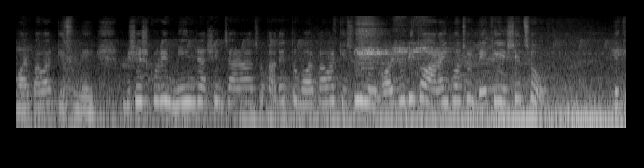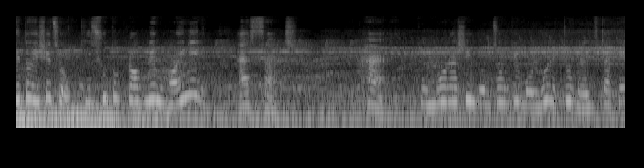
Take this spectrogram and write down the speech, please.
ভয় পাওয়ার কিছু নেই। বিশেষ করে মীন রাশির যারা আছো, তাদের তো ভয় পাওয়ার কিছুই নেই। অলরেডি তো আড়াই বছর দেখে এসেছ। দেখে তো এসেছ। কিছু তো প্রবলেম হয়নি অ্যাজ সাচ হ্যাঁ কুম্ভ রাশির লোকজনকে বলব, একটু হেলথটাকে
